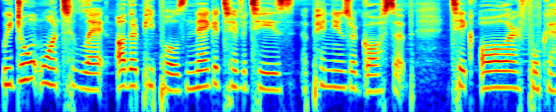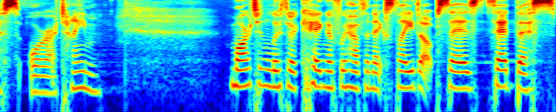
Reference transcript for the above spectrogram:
We don't want to let other people's negativities, opinions, or gossip take all our focus or our time. Martin Luther King, if we have the next slide up, says, said this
